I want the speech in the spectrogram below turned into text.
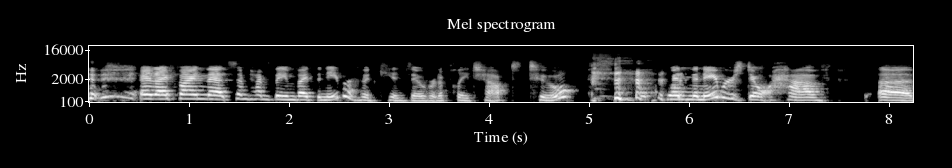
And i find that sometimes they invite the neighborhood kids over to play chopped too. When the neighbors don't have uh,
